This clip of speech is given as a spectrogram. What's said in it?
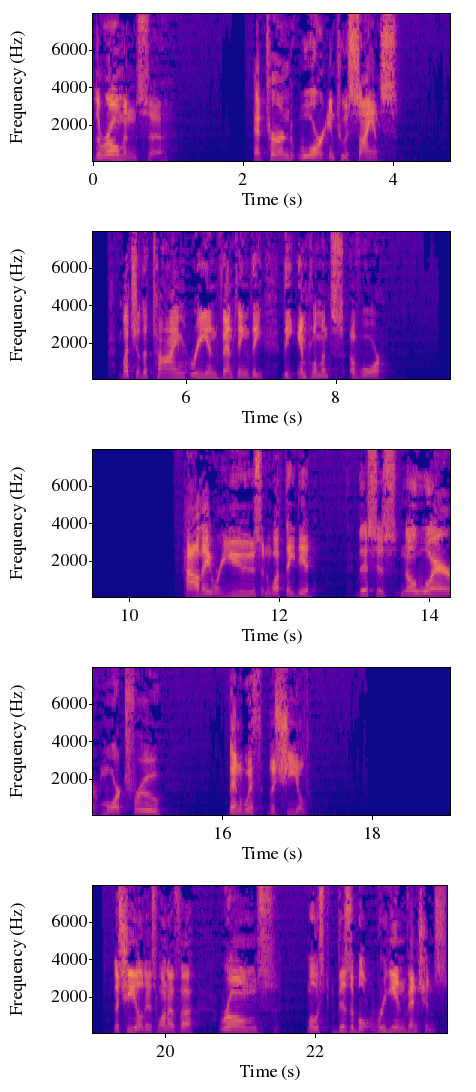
The Romans uh, had turned war into a science, much of the time reinventing the, the implements of war, how they were used and what they did. This is nowhere more true than with the shield. The shield is one of uh, Rome's most visible reinventions.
